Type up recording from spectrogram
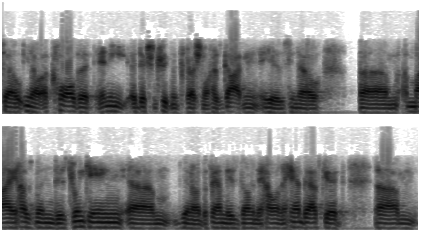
So you know, a call that any addiction treatment professional has gotten is, you know, um, my husband is drinking, um, you know, the family is going to hell in a handbasket. Um,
